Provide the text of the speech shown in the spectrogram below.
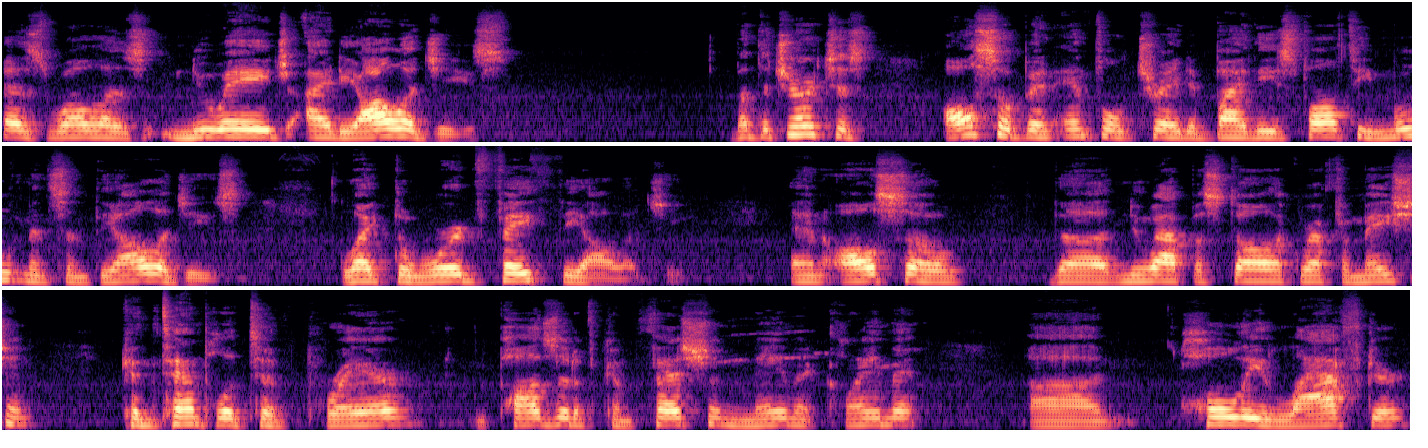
as well as New Age ideologies, but the church has also been infiltrated by these faulty movements and theologies, like the Word Faith theology, and also the New Apostolic Reformation contemplative prayer, positive confession, name it, claim it, uh, holy laughter,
